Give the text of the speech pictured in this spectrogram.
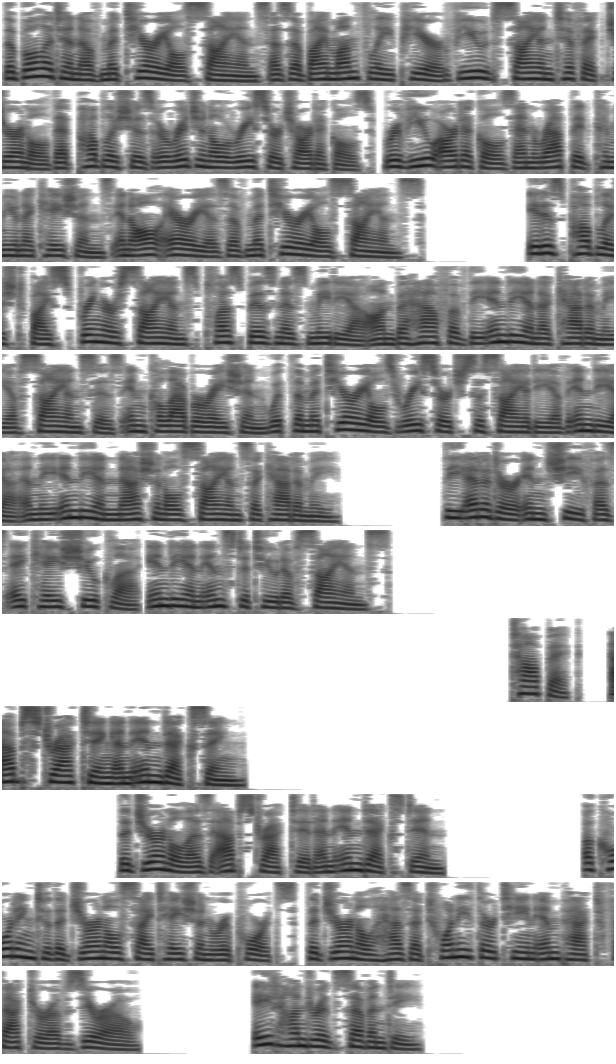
The Bulletin of Materials Science is a bimonthly peer-viewed scientific journal that publishes original research articles, review articles and rapid communications in all areas of materials science. It is published by Springer Science Plus Business Media on behalf of the Indian Academy of Sciences in collaboration with the Materials Research Society of India and the Indian National Science Academy. The editor-in-chief is A. K. Shukla Indian Institute of Science. Abstracting and indexing The journal is abstracted and indexed in According to the Journal Citation Reports, the journal has a 2013 impact factor of 0.870.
